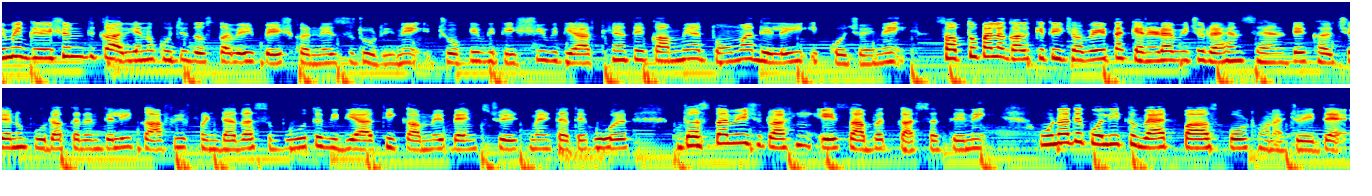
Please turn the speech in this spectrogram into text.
ਇਮੀਗ੍ਰੇਸ਼ਨ ਅਧਿਕਾਰੀਆਂ ਨੂੰ ਕੁਝ ਦਸਤਾਵੇਜ਼ ਪੇਸ਼ ਕਰਨੇ ਜ਼ਰੂਰੀ ਨੇ, ਜੋ ਕਿ ਵਿਦੇਸ਼ੀ ਵਿਦਿਆਰਥੀਆਂ ਤੇ ਕਾਮਿਆਂ ਦੋਵਾਂ ਦੇ ਲਈ ਇੱਕੋ ਜਿਹੇ ਨੇ। ਸਭ ਤੋਂ ਪਹਿਲਾਂ ਗੱਲ ਕੀਤੀ ਜਾਵੇ ਤਾਂ ਕੈਨੇਡਾ ਵਿੱਚ ਰਹਿਣ ਸਹਿਣ ਦੇ ਖਰਚਿਆਂ ਨੂੰ ਪੂਰਾ ਕਰਨ ਦੇ ਲਈ ਕਾਫੀ ਫੰਡਾਂ ਦਾ ਸਬੂਤ ਵਿਦਿਆਰਥੀ ਕਾਮੇ, ਬੈਂਕ ਸਟੇਟਮੈਂਟ ਅਤੇ ਹੋਰ ਦਸਤਾਵੇਜ਼ ਰਾਹੀਂ ਇਹ ਸਾਬਤ ਕਰ ਸਕਦੇ ਨੇ। ਉਹਨਾਂ ਦੇ ਕੋਲ ਇੱਕ ਵੈਧ ਪਾਸਪੋਰਟ ਹੋਣਾ ਚਾਹੀਦਾ ਹੈ।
